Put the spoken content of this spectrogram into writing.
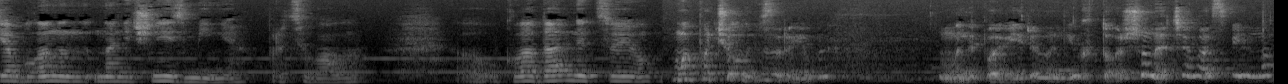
Я була на, нічній зміні, працювала е, укладальницею. Ми почули взриви. Ми не повірили ніхто, що почалась війна.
